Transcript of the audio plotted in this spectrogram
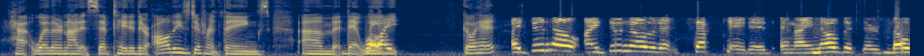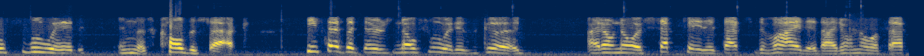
how, whether or not it's septated. There are all these different things um, that Well, we. I- go ahead. I do know I do know that it's septated, and I know that there's no fluid in this cul-de-sac. He said that there's no fluid is good. I don't know if septated that's divided. I don't know if that's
